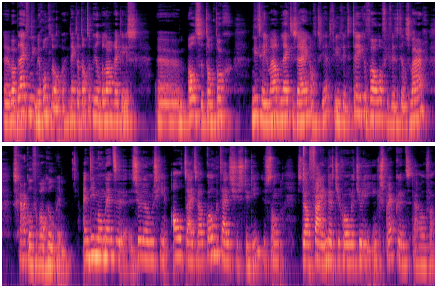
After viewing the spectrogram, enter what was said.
waar blijven niet meer rondlopen. Ik denk dat dat ook heel belangrijk is. Ehm, als het dan toch niet helemaal blijkt te zijn, of je vindt het tegenvallen of je vindt het heel zwaar schakel vooral hulp in. En die momenten zullen misschien altijd wel komen tijdens je studie. Dus dan is het wel fijn dat je gewoon met jullie in gesprek kunt daarover.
